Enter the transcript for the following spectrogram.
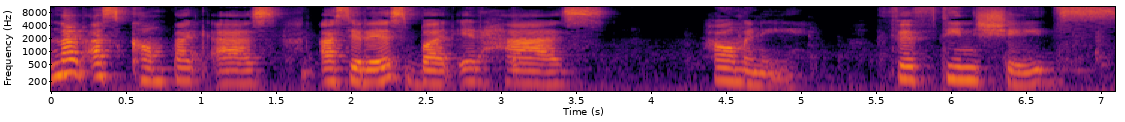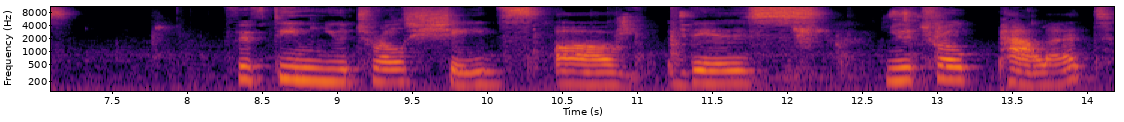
not as compact as as it is, but it has how many? 15 shades 15 neutral shades of this neutral palette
